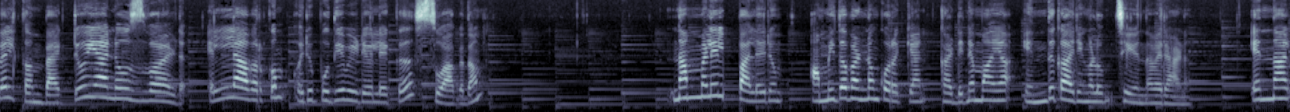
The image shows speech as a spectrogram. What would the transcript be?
welcome back to Yanus World. എല്ലാവർക്കും ഒരു പുതിയ വീഡിയോയിലേക്ക് സ്വാഗതം. നമ്മളിൽ പലരും അമിതവണ്ണം കുറയ്ക്കാൻ കഠിനമായ എന്ത് കാര്യങ്ങളും ചെയ്യുന്നവരാണ്. എന്നാൽ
